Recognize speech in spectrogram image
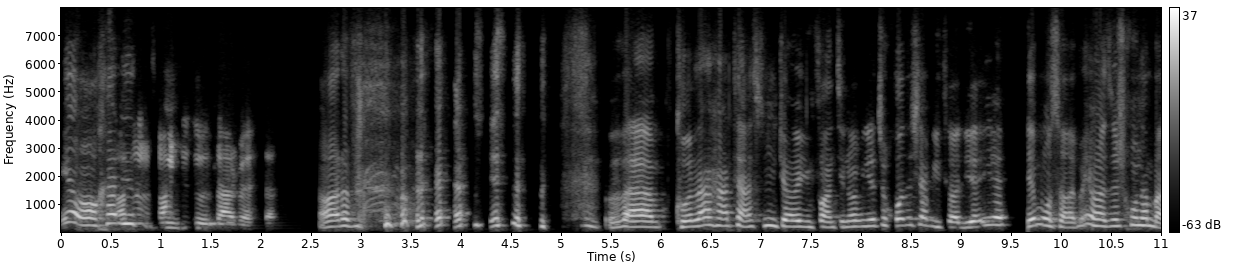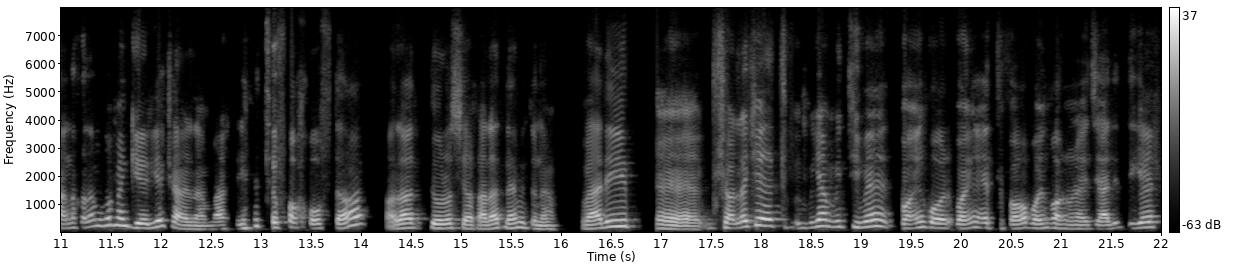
این آخر آره. و کلا هر تصمیمی که اینفانتینو میگه چون خودش هم ایتالیاییه یه مصاحبه ازش خوندم بنده خودم می‌گفت من گریه کردم وقتی اتفاق افتاد. حالا درست یا غلط نمی‌دونم. ولی ان که میگم این تیم با این با این اتفاقا با این قانونهای جدید دیگه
